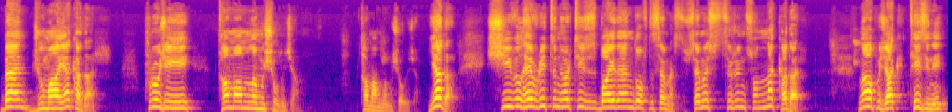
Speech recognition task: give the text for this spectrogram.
Ben cumaya kadar projeyi tamamlamış olacağım. Tamamlamış olacağım. Ya da she will have written her thesis by the end of the semester. Semester'ın sonuna kadar ne yapacak? Tezini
